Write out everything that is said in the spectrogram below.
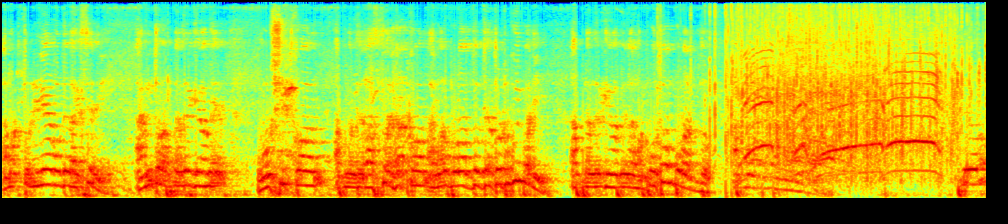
আমার তো ঋণের মধ্যে রাখছেনই আমি তো আপনাদের গ্রামের মসজিদ কম, আপনাদের রাস্তাঘাট কম, আমার বরাদ্দ যতটুকুই পারি, আপনাদের গ্রামের আমার প্রথম বরাদ্দ। গ্রামে।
